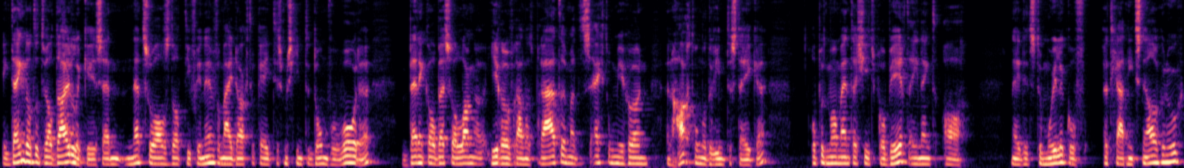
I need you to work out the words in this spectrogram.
Ik denk dat het wel duidelijk is. En net zoals dat die vriendin van mij dacht: oké, het is misschien te dom voor woorden. Ben ik al best wel lang hierover aan het praten. Maar het is echt om je gewoon een hart onder de riem te steken. Op het moment als je iets probeert en je denkt: oh, nee, dit is te moeilijk. Of het gaat niet snel genoeg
